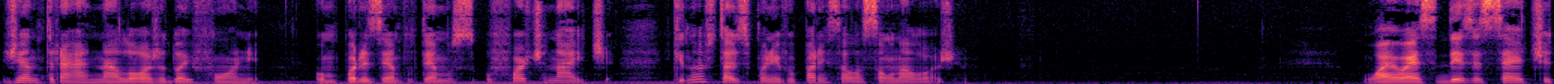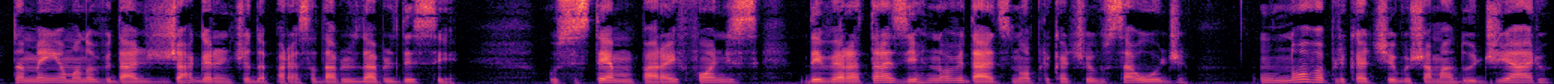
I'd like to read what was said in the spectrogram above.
de entrar na loja do iPhone, como por exemplo temos o Fortnite, que não está disponível para instalação na loja. O iOS 17 também é uma novidade já garantida para essa WWDC. O sistema para iPhones deverá trazer novidades no aplicativo Saúde, um novo aplicativo chamado Diário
